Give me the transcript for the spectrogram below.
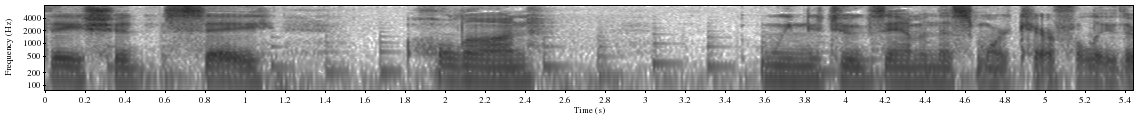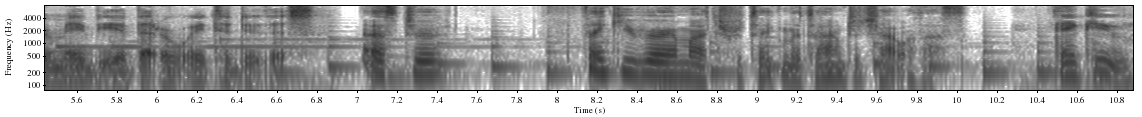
they should say hold on we need to examine this more carefully. There may be a better way to do this. Esther thank you very much for taking the time to chat with us. Thank you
